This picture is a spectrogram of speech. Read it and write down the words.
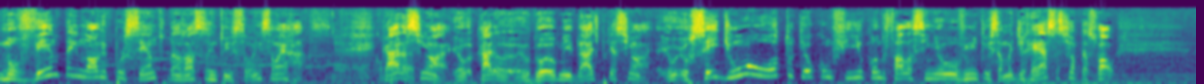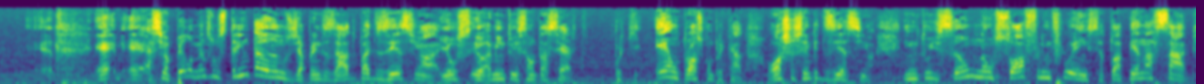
99% das nossas intuições são erradas. É, cara, assim, ó, eu, cara, eu, eu dou umidade porque assim, ó, eu, eu sei de um ou outro que eu confio quando fala assim, eu ouvi uma intuição. Mas de resto, assim, ó, pessoal, é, é, é assim, ó, pelo menos uns 30 anos de aprendizado para dizer assim, ó, eu, eu, a minha intuição tá certa. Porque é um troço complicado. Osho sempre dizia assim, ó, intuição não sofre influência, tu apenas sabe.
